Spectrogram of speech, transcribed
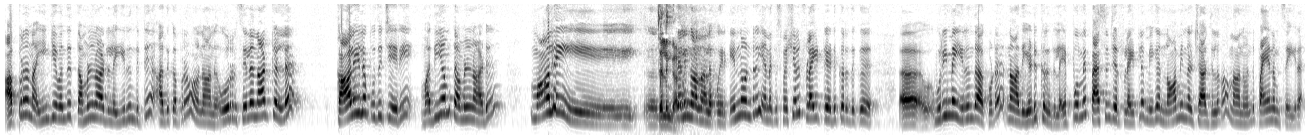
அப்புறம் நான் இங்கே வந்து தமிழ்நாடுல இருந்துட்டு அதுக்கப்புறம் நான் ஒரு சில நாட்கள்ல காலையில புதுச்சேரி மதியம் தமிழ்நாடு மாலை அஹ், தெலுங்கானா. தெலுங்கானால போயிருக்கேன். இன்னொன்று எனக்கு ஸ்பெஷல் ஃப்ளைட் எடுக்கிறதுக்கு உரிமை இருந்தா கூட நான் அதை எடுக்கிறது இல்லை எப்பவுமே பேசஞ்சர் ஃப்ளைட்ல மிக நாமினல் சார்ஜில் தான் நான் வந்து பயணம் செய்கிறேன்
